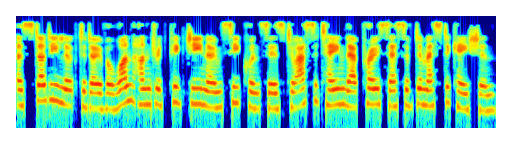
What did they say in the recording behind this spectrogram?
a study looked at over 100 pig genome sequences to ascertain their process of domestication.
